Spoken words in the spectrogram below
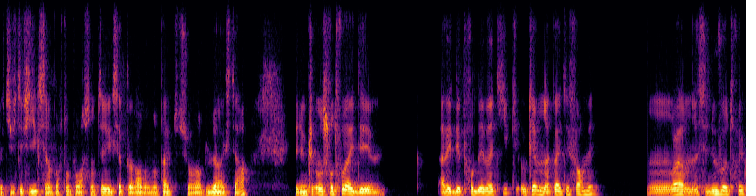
l'activité physique c'est important pour leur santé et que ça peut avoir un impact sur leur douleur, etc. Et donc on se retrouve avec des, avec des problématiques auxquelles on n'a pas été formé. On, on a ces nouveaux trucs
